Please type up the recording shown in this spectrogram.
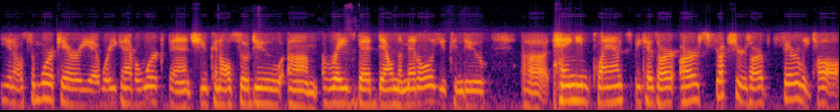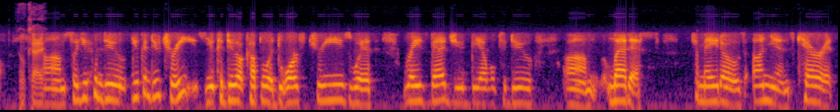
you know some work area where you can have a workbench. You can also do um, a raised bed down the middle. You can do uh, hanging plants because our our structures are fairly tall. Okay. Um, so you can do you can do trees. You could do a couple of dwarf trees with raised beds. You'd be able to do um, lettuce, tomatoes, onions, carrots.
